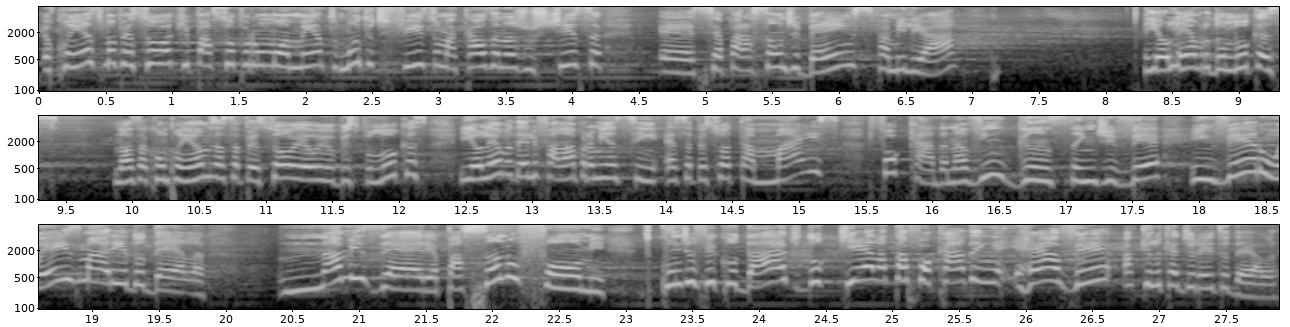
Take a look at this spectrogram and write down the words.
Eu conheço uma pessoa que passou por um momento muito difícil, uma causa na justiça, é, separação de bens familiar. E eu lembro do Lucas nós acompanhamos essa pessoa, eu e o bispo Lucas, e eu lembro dele falar para mim assim: essa pessoa está mais focada na vingança, em, de ver, em ver o ex-marido dela na miséria, passando fome, com dificuldade, do que ela está focada em reaver aquilo que é direito dela.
